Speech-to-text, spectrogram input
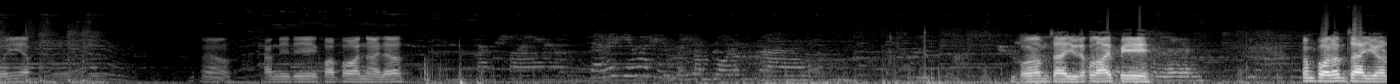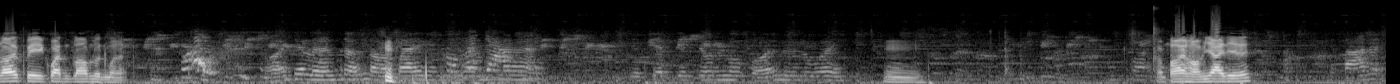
นุ้ยครับอ้าวทำดีๆ ขอพรหน่อยเร็วแต่ไม่คิดว่าเห็นเป็นลมโพลมตายโปรลมใจอยู่สักร้อยปี เจริญต้นโปรลมใจอยู่ร้อยปีควันปลอมหลุดหมดอะขอให้เจริญต่อต่อไปกันดีวันหน้าอย่าเจ็บอย่าจนลูกขอให้รวยอืมๆมาพลอยหอมยายทีดิจะป้าด้วยแ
